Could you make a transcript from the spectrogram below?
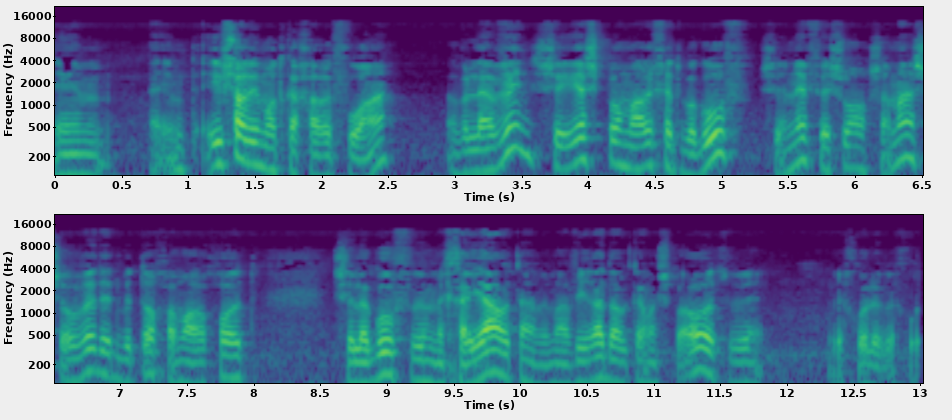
אמ, אי אפשר ללמוד ככה רפואה, אבל להבין שיש פה מערכת בגוף, שנפש, רוח, שמה, שעובדת בתוך המערכות של הגוף ומחיה אותם ומעבירה דרכם השפעות ו... וכו' וכו'.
